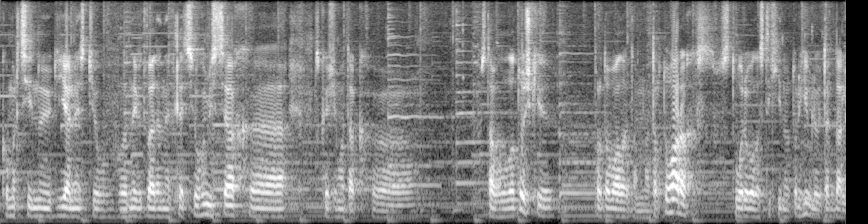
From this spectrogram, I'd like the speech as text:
комерційною діяльністю в невідведених для цього місцях, е, скажімо так, ставили лоточки, продавали там на тротуарах, створювали стихійну торгівлю і так далі.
